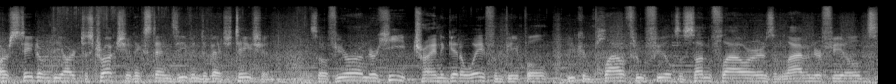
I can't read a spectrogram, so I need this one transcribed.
Our state-of-the-art destruction extends even to vegetation. So if you're under heat trying to get away from people, you can plow through fields of sunflowers and lavender fields,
